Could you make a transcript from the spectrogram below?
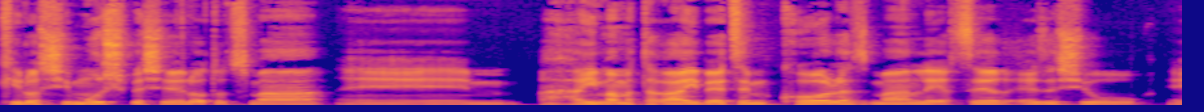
כאילו השימוש בשאלות עוצמה אה, האם המטרה היא בעצם כל הזמן לייצר איזשהו אה,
